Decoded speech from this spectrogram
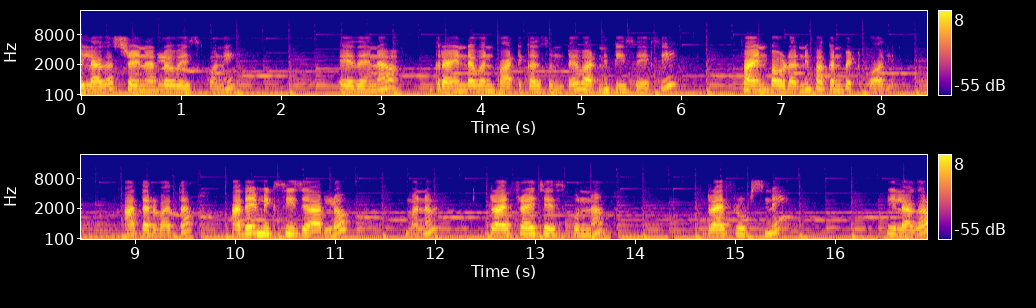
ఇలాగా స్ట్రైనర్లో వేసుకొని ఏదైనా గ్రైండ్ అవన్ పార్టికల్స్ ఉంటే వాటిని తీసేసి ఫైన్ పౌడర్ని పక్కన పెట్టుకోవాలి. ఆ తర్వాత అదే మిక్సీ జార్లో మనం డ్రై ఫ్రై చేసుకున్న డ్రై ఫ్రూట్స్ని ఇలాగా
